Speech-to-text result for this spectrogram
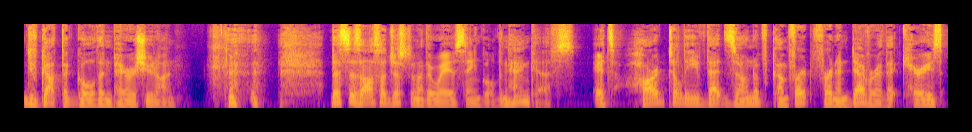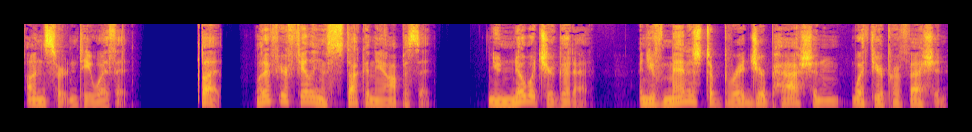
you've got the golden parachute on. this is also just another way of saying golden handcuffs. It's hard to leave that zone of comfort for an endeavor that carries uncertainty with it. But what if you're feeling stuck in the opposite? You know what you're good at, and you've managed to bridge your passion with your profession,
